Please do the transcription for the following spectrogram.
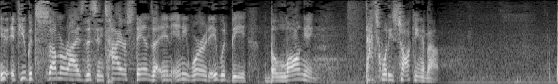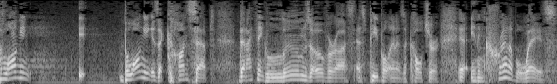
If you could summarize this entire stanza in any word, it would be belonging. That's what he's talking about. Belonging belonging is a concept that I think looms over us as people and as a culture in incredible ways.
